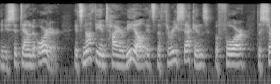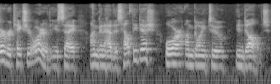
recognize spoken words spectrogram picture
and you sit down to order, it's not the entire meal, it's the three seconds before the server takes your order that you say, I'm going to have this healthy dish or I'm going to indulge.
